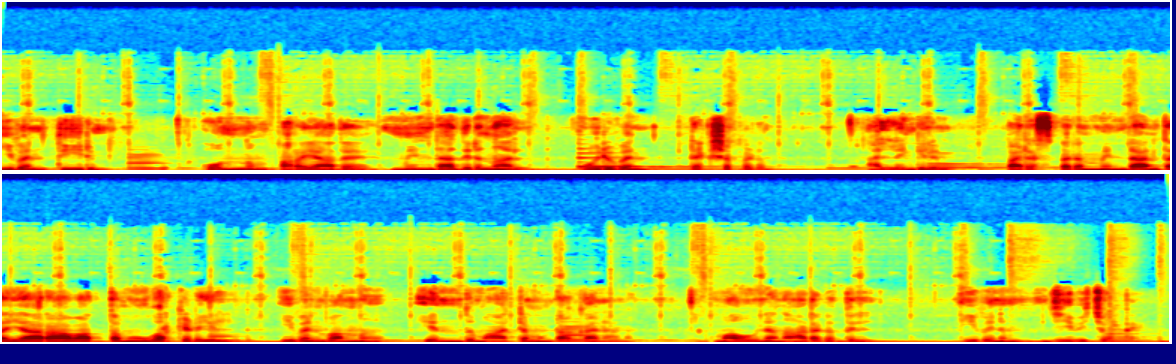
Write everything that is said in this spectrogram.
ഇവൻ തീരും. ഒന്നും പറയാതെ മിണ്ടാതിരുന്നാൽ ഒരുവൻ രക്ഷപ്പെടും. അല്ലെങ്കിലും പരസ്പരം മിണ്ടാൻ തയ്യാറാവാത്ത മൂവർക്കിടയിൽ ഇവൻ വന്ന് എന്ത് മാറ്റമുണ്ടാക്കാനാണ്? മൗന നാടകത്തിൽ ഇവനും ജീവിച്ചോട്ടെ.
